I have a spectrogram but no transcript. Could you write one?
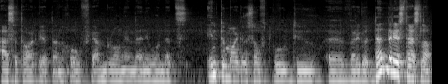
as a target, and hopefully I'm wrong, and anyone that's into Microsoft will do uh, very good. Then there is Tesla.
